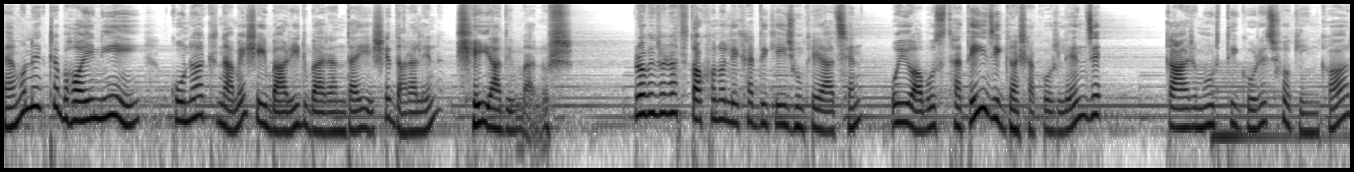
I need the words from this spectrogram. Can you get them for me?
এমন একটা ভয় নিয়েই কোনাক নামে সেই বাড়ির বারান্দায় এসে দাঁড়ালেন সেই আদিম মানুষ। রবীন্দ্রনাথ তখনও লেখার দিকেই ঝুঁকে আছেন। ওই অবস্থাতেই জিজ্ঞাসা করলেন যে, কার মূর্তি গড়েছ, কিঙ্কর?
